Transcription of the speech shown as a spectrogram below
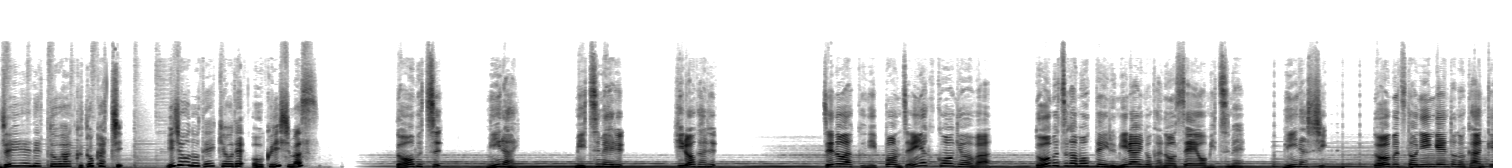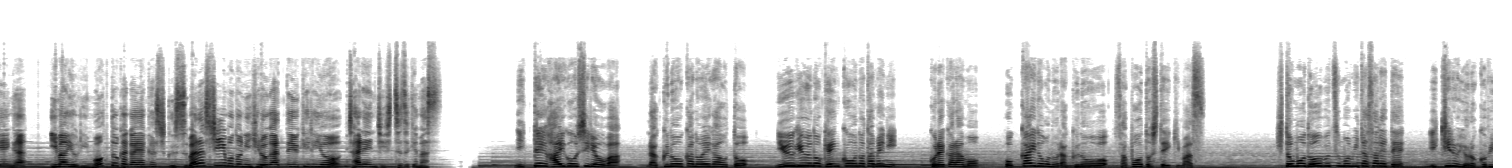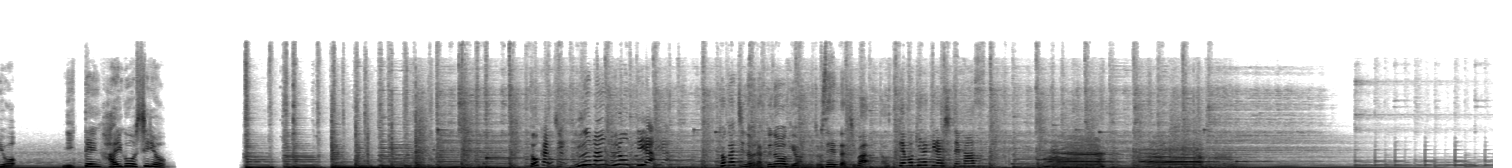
JA ネットワーク十勝。以上の提供でお送りします。動物未来。見つめる。広がる。ゼノアック日本全薬工業は動物が持っている未来の可能性を見つめ見出し。動物と人間との関係が今よりもっと輝かしく素晴らしいものに広がっていけるようチャレンジし続けます。日展配合飼料は酪農家の笑顔と乳牛の健康のためにこれからも北海道の酪農をサポートしていきます。人も動物も満たされて生きる喜びを。日展配合飼料。十勝ウーマンフロンティア。十勝の酪農業の女性たちはとってもキラキラしてます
